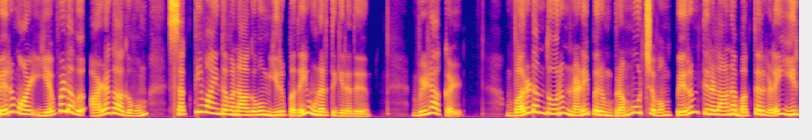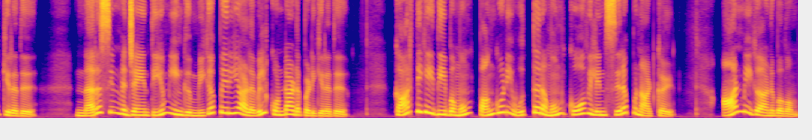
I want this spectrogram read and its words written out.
பெருமாள் எவ்வளவு அழகாகவும் சக்தி வாய்ந்தவனாகவும் இருப்பதை உணர்த்துகிறது. விழாக்கள். வருடந்தோறும் நடைபெறும் பிரம்மோற்சவம் பெரும் திரளான பக்தர்களை ஈர்க்கிறது. நரசிம்ம ஜெயந்தியும் இங்கு மிகப்பெரிய அளவில் கொண்டாடப்படுகிறது. கார்த்திகை தீபமும் பங்குனி உத்தரமும் கோவிலின் சிறப்பு நாட்கள். ஆன்மீக அனுபவம்.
